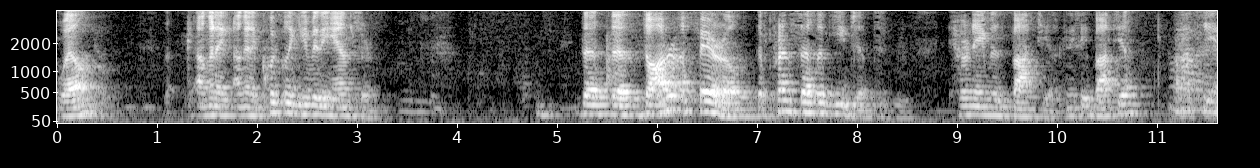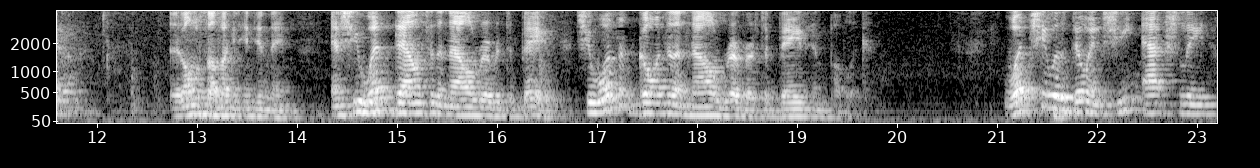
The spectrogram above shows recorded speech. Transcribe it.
Well, I'm going to I'm going to quickly give you the answer. The, the daughter of Pharaoh, the princess of Egypt, her name is Batia. Can you say Batia? Batia. It almost sounds like an Indian name. And she went down to the Nile River to bathe. She wasn't going to the Nile River to bathe in public. What she was doing, she actually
